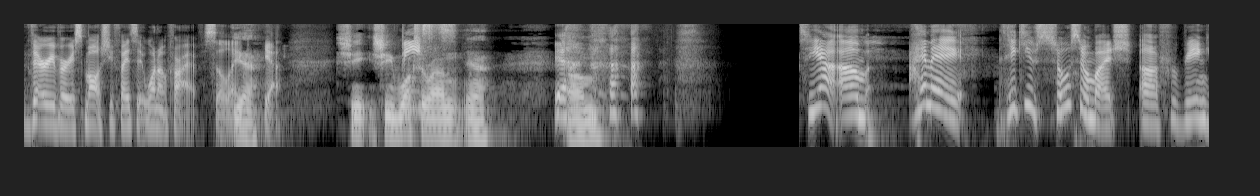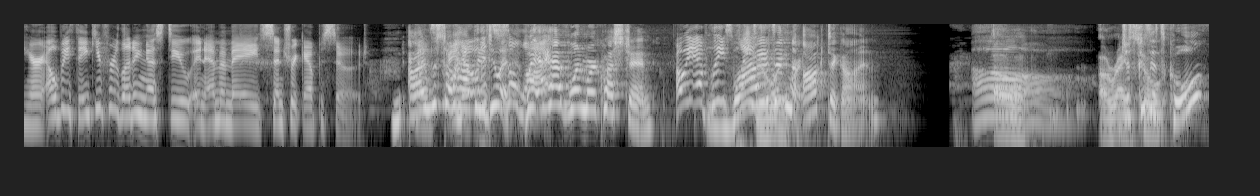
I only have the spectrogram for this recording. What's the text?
very very small. She fights at 105. So like Yeah. yeah. She she walks Beasts. around. Yeah, Yeah. um, So yeah, um, Jaime, thank you so so much uh, for being here. LB, thank you for letting us do an MMA centric episode. I'm so I happy to do it. Wait. I have one more question. Oh yeah, please, Why please. is it an octagon? Oh, all right. Just because so- it's cool?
